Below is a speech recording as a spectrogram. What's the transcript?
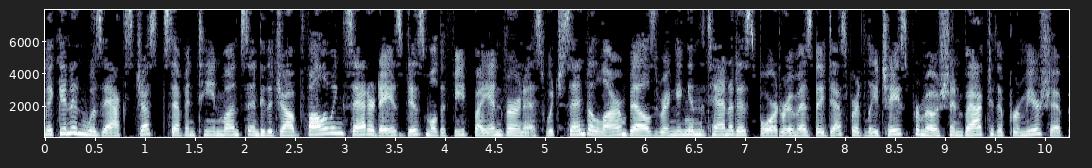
McKinnon was axed just 17 months into the job following Saturday's dismal defeat by Inverness which sent alarm bells ringing in the Tannadice boardroom as they desperately chase promotion back to the Premiership.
